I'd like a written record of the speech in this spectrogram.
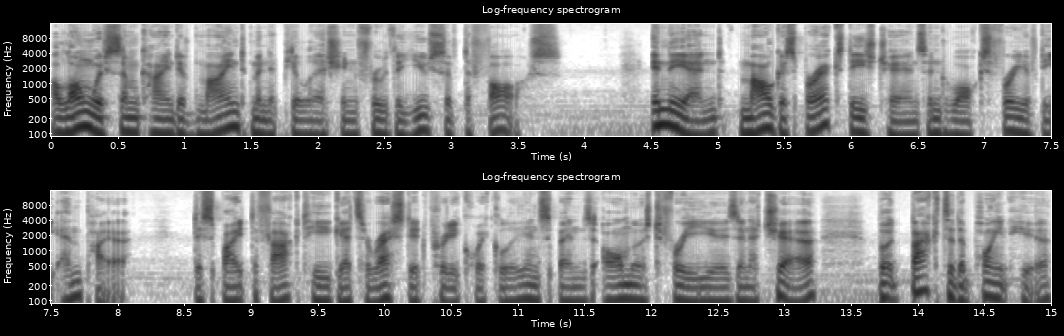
along with some kind of mind manipulation through the use of the Force. In the end, Malgus breaks these chains and walks free of the Empire, despite the fact he gets arrested pretty quickly and spends almost three years in a chair, but back to the point here,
